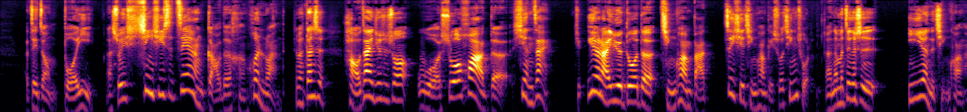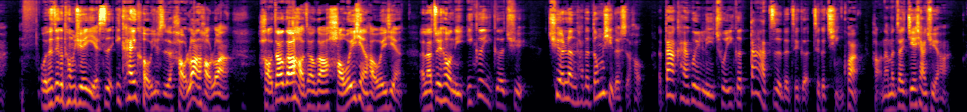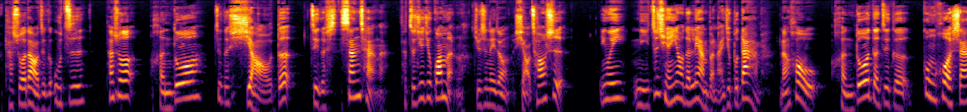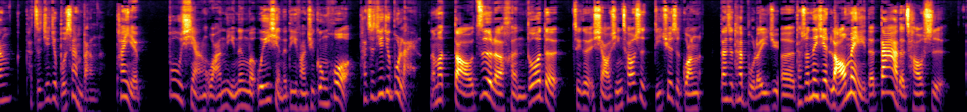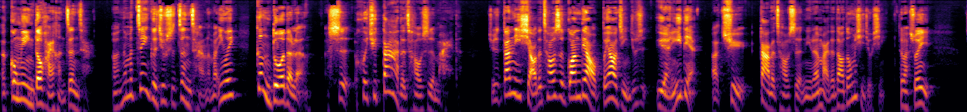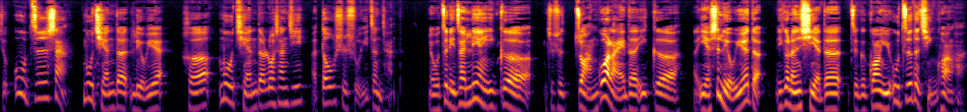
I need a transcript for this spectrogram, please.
这种博弈啊，所以信息是这样搞得很混乱的，是吧？但是好在就是说我说话的现在就越来越多的情况把这些情况给说清楚了啊。那么这个是医院的情况哈，我的这个同学也是一开口就是好乱好乱。好糟糕，好糟糕，好危险，好危险！啊，那最后你一个一个去确认他的东西的时候，大概会理出一个大致的这个这个情况。好，那么再接下去哈，他说到这个物资，他说很多这个小的这个商场啊，它直接就关门了，就是那种小超市，因为你之前要的量本来就不大嘛，然后很多的这个供货商他直接就不上班了，他也不想往你那么危险的地方去供货，他直接就不来了，那么导致了很多的这个小型超市的确是关了。但是他补了一句，呃，他说那些老美的大的超市，呃，供应都还很正常啊。那么这个就是正常了嘛？因为更多的人是会去大的超市买的，就是当你小的超市关掉不要紧，就是远一点啊，去大的超市你能买得到东西就行，是吧？所以就物资上，目前的纽约和目前的洛杉矶啊，都是属于正常的。我这里再练一个，就是转过来的一个，也是纽约的。一个人写的这个关于物资的情况哈，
